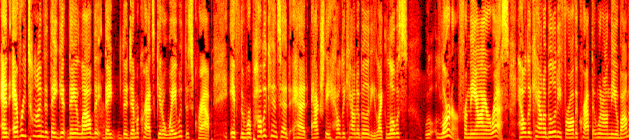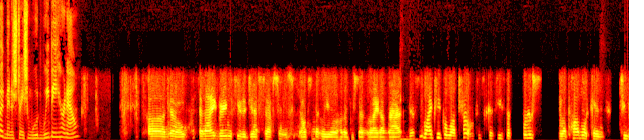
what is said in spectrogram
And every time that they get, they allow the, they the Democrats get away with this crap. If the Republicans had had actually held accountability, like Lois Lerner from the IRS held accountability for all the crap that went on the Obama administration, would we be here now? Uh, no, and I agree with you that Jeff Sessions ultimately you're 100% right on that. This is why people love Trump, it's because he's the first Republican to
